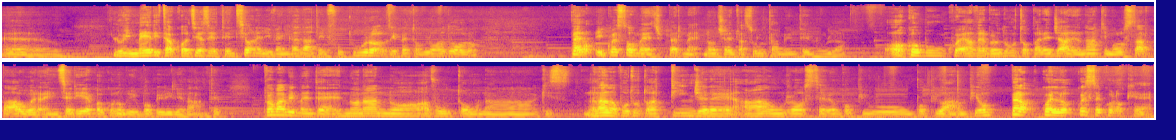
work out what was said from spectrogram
eh, lui merita qualsiasi attenzione gli venga data in futuro, ripeto, lo adoro, però in questo match per me non c'entra assolutamente nulla o comunque avrebbero dovuto pareggiare un attimo lo star power e inserire qualcuno un po' più rilevante. Probabilmente non hanno avuto una. non hanno potuto attingere a un roster un po' più, un po più ampio. Però quello, questo è quello che è.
